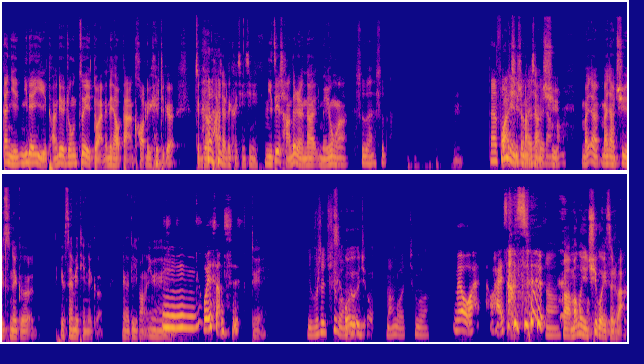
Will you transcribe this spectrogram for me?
但你你得以团队中最短的那条板考虑这个整个爬 下来的可行性。你最长的人呢没用啊。是的，是的。嗯，但风景其实蛮想去，蛮想蛮想去一次那个 Yosemite 那个那个地方，因为嗯，我也想去。对，你不是去过吗？我就芒果去过。没有，我还我还想去。嗯啊，芒果你去过一次是吧？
